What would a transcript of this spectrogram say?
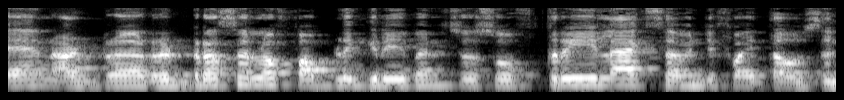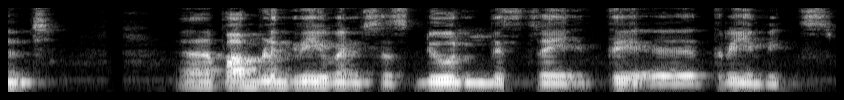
an redressal of public grievances of 3 lakh 75,000 uh, public grievances during this three, th- uh, three weeks.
